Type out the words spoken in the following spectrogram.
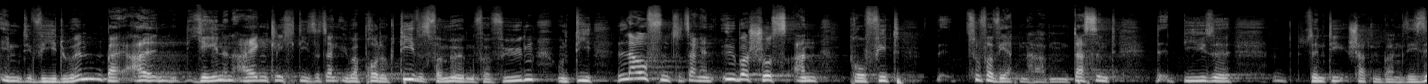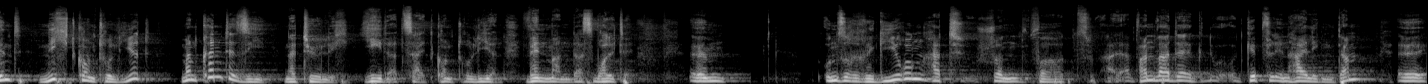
Individuen, bei allen jenen eigentlich, die sozusagen über produktives Vermögen verfügen und die laufend sozusagen einen Überschuss an Profit zu verwerten haben. Das sind diese sind die Schattenbanken. Sie sind nicht kontrolliert. Man könnte sie natürlich jederzeit kontrollieren, wenn man das wollte. Ähm, unsere Regierung hat schon vor, wann war der Gipfel in Heiligendamm? Äh,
